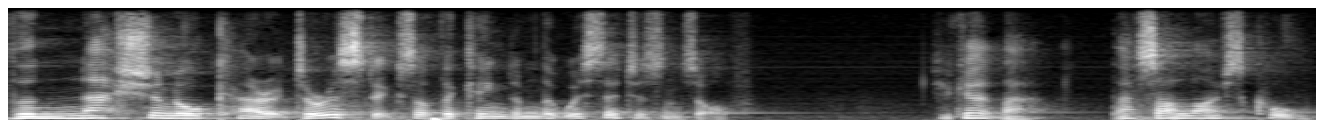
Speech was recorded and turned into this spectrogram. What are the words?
the national characteristics of the kingdom that we're citizens of. You get that? That's our life's call.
